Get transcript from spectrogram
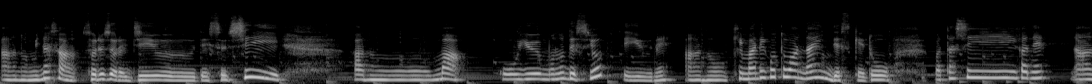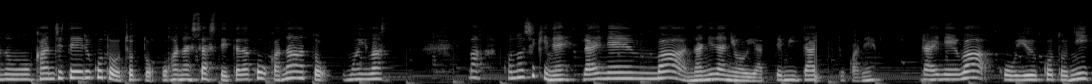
あの皆さんそれぞれ自由ですしあのまあこういうものですよっていうねあの決まり事はないんですけど私がねあの感じていることをちょっとお話しさせていただこうかなと思います。まあ、この時期ね来年は何々をやってみたいとかね来年はこういうことに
